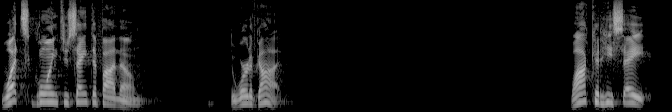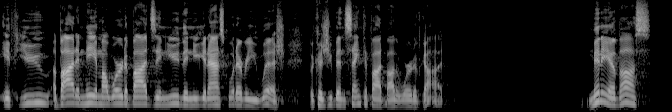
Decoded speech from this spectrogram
What's going to sanctify them? The word of God. Why could he say, If you abide in me and my word abides in you, then you can ask whatever you wish? Because you've been sanctified by the word of God. Many of us,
